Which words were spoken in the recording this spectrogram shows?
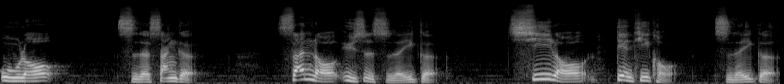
五楼死了三个，三楼浴室死了一个，七楼电梯口死了一个。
